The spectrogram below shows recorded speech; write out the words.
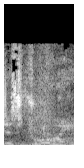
destroyed.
